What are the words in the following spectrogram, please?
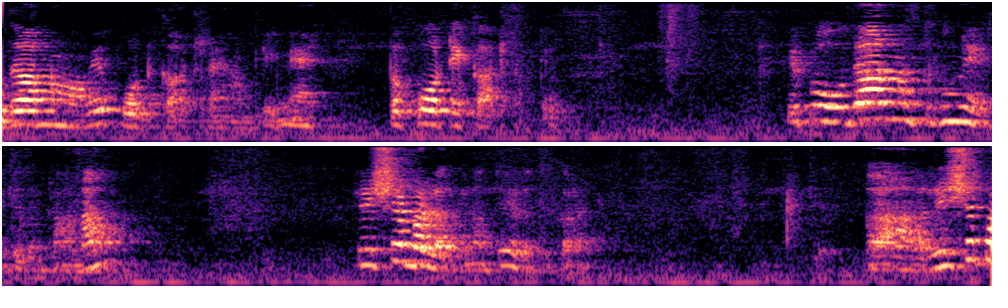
உதாரணமாகவே போட்டு காட்டுறேன் அப்படின்னு. இப்போ போட்டே காட்டுறேன். இப்போ உதாரணத்துக்குன்னு எடுத்துக்கிட்டோன்னா ரிஷப லக்னத்தை எடுத்துக்கிறேன். ரிஷப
